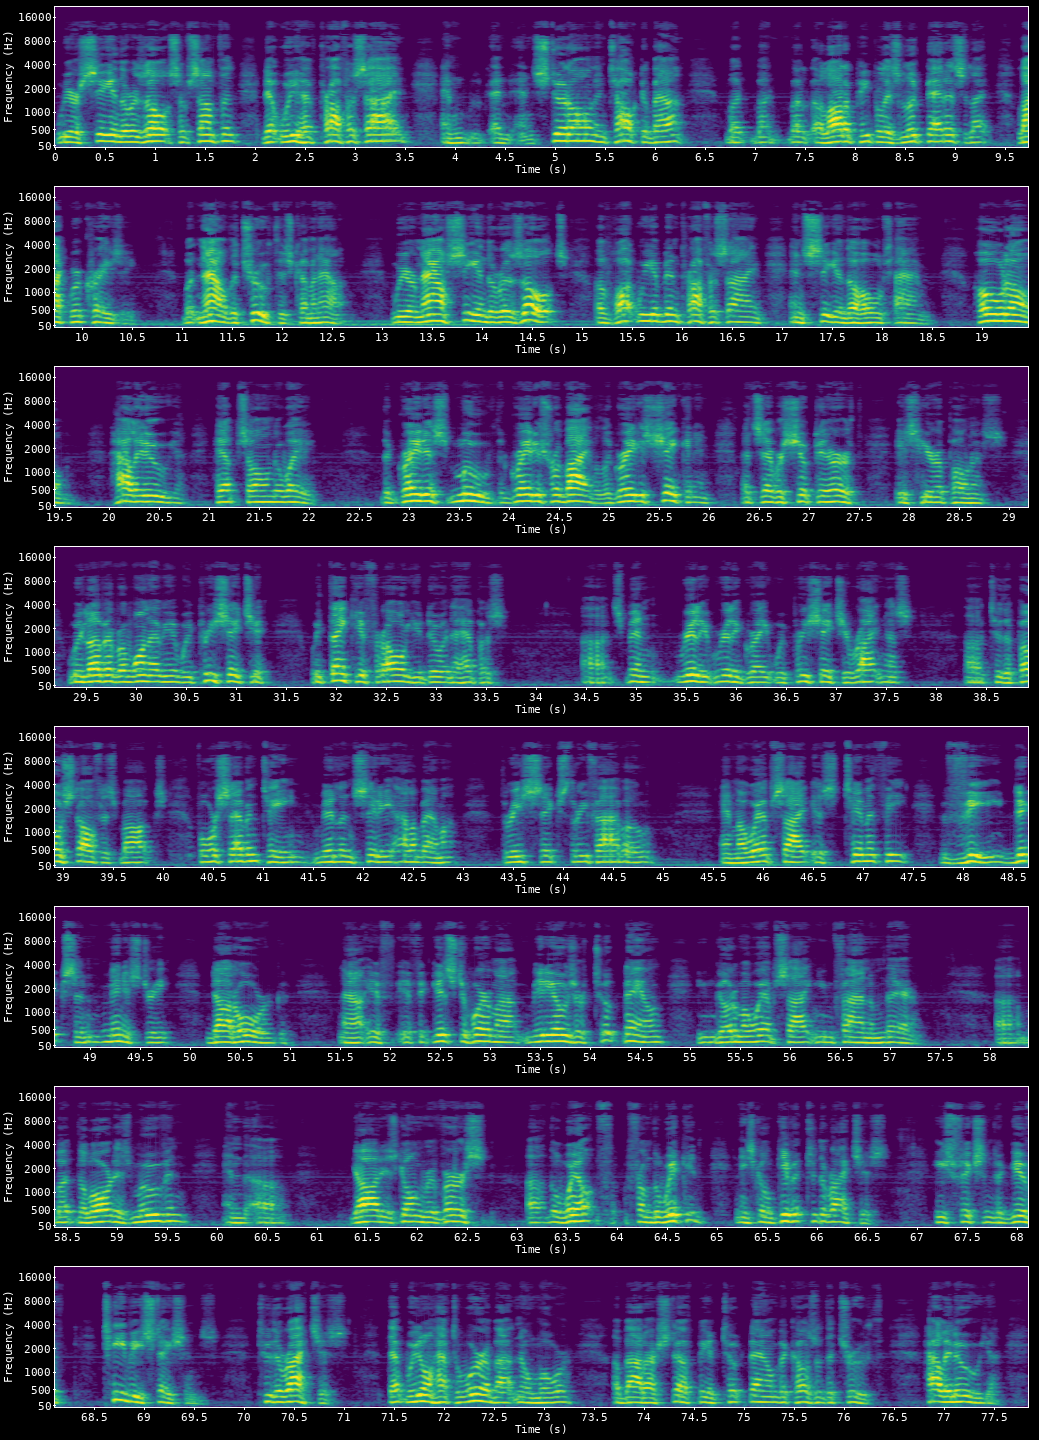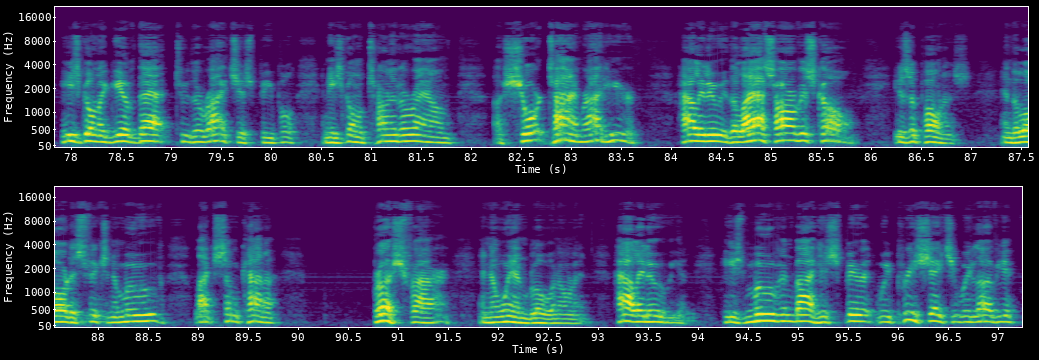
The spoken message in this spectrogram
We are seeing the results of something that we have prophesied and, and, and stood on and talked about. but but but a lot of people has looked at us like like we're crazy. But now the truth is coming out. We are now seeing the results of what we have been prophesying and seeing the whole time. Hold on. Hallelujah. Helps on the way. The greatest move, the greatest revival, the greatest shaking that's ever shook the earth is here upon us. We love every one of you. We appreciate you. We thank you for all you're doing to help us. Uh, it's been really, really great. We appreciate you writing us uh, to the post office box 417 Midland City, Alabama 36350. And my website is Timothy V. Dixon Ministry.org. Now, if, if it gets to where my videos are took down, you can go to my website and you can find them there. Uh, but the Lord is moving and uh, God is going to reverse uh, the wealth from the wicked and he's going to give it to the righteous. He's fixing to give TV stations to the righteous that we don't have to worry about no more about our stuff being took down because of the truth. Hallelujah. He's going to give that to the righteous people and he's going to turn it around a short time right here. Hallelujah. The last harvest call is upon us and the Lord is fixing to move like some kind of brush fire and the wind blowing on it. Hallelujah. He's moving by his spirit. We appreciate you. We love you.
